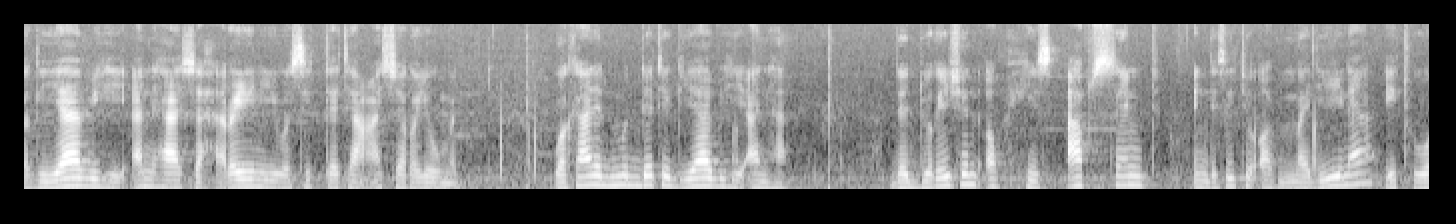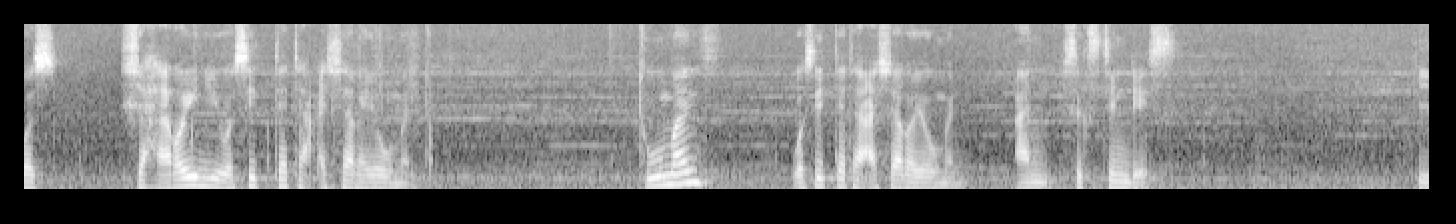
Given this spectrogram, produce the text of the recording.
غيابه عنها شهرين وستة عشر يوما وكانت مدة غيابه عنها the duration of his absence in the city of Medina it was شهرين وستة عشر يوما two months وستة عشر يوما and 16 days he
